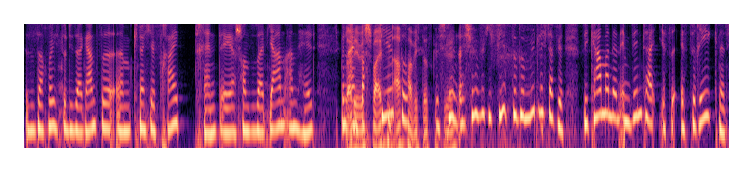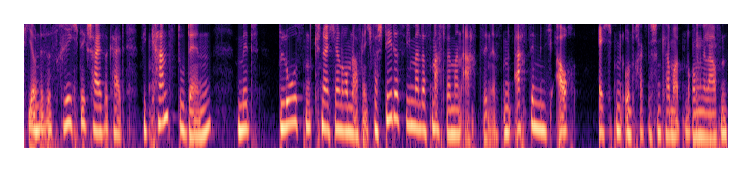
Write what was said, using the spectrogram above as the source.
Es ist auch wirklich so dieser ganze ähm, Knöchelfrei-Trend, der ja schon so seit Jahren anhält. Ich bin Claudia, wir einfach schweifen viel ab, zu, habe ich das Gefühl. stimmt, ich bin wirklich viel zu gemütlich dafür. Wie kann man denn im Winter, es, es regnet hier und es ist richtig scheiße kalt. Wie kannst du denn mit bloßen Knöcheln rumlaufen? Ich verstehe das, wie man das macht, wenn man 18 ist. Mit 18 bin ich auch echt mit unpraktischen Klamotten rumgelaufen.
